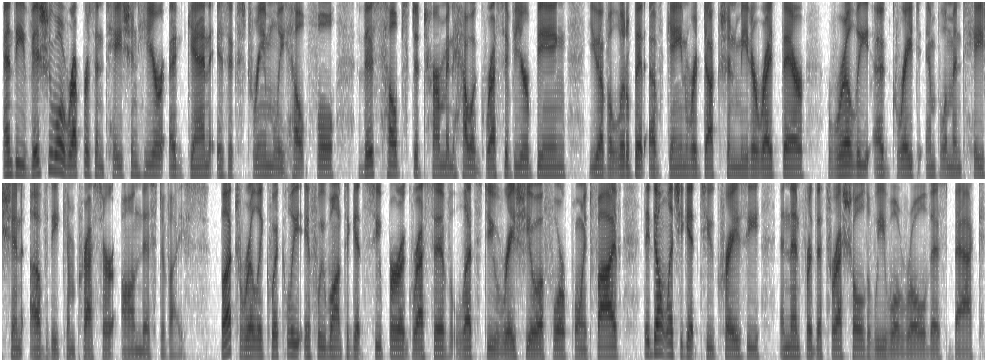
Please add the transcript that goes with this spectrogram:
And the visual representation here again is extremely helpful. This helps determine how aggressive you're being. You have a little bit of gain reduction meter right there. Really a great implementation of the compressor on this device. But really quickly, if we want to get super aggressive, let's do ratio of 4.5. They don't let you get too crazy. And then for the threshold, we will roll this back.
